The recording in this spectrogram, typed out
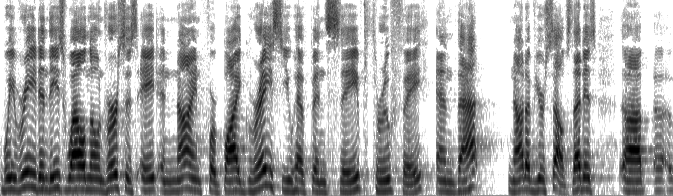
we read in these well known verses 8 and 9 For by grace you have been saved through faith, and that not of yourselves. That is, uh, uh,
